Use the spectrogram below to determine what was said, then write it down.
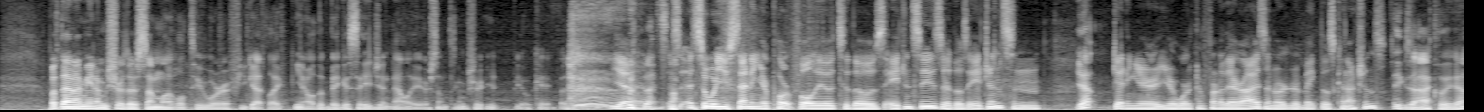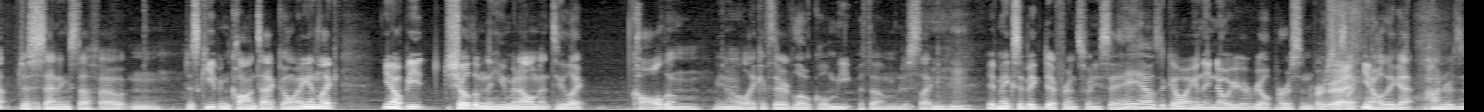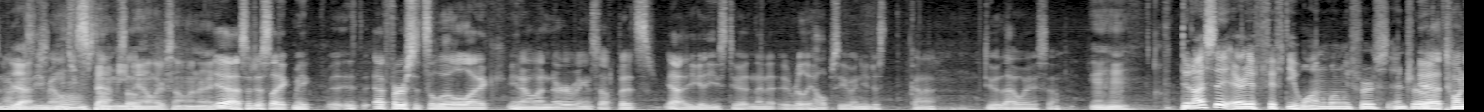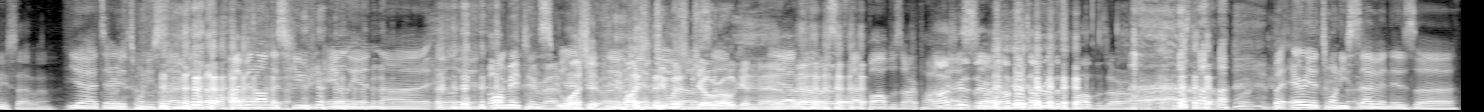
but then I mean I'm sure there's some level too where if you get like you know the biggest agent in LA or something, I'm sure you'd be okay. But Yeah. that's S- and so were you sending your portfolio to those agencies or those agents and Yeah. getting your, your work in front of their eyes in order to make those connections? Exactly. Yeah. Just Okay. sending stuff out and just keeping contact going and like, you know, be show them the human element too. Like, call them. You know, Mm. like if they're local, meet with them. Just like Mhm. it makes a big difference when you say, "Hey, how's it going?" and they know you're a real person versus Right. like you know they get hundreds and hundreds Yeah, of emails from spam stuff. so- email or something, right? yeah, so just like make it, at first it's a little like you know unnerving and stuff, but it's yeah you get used to it and then it, it really helps you and you just kind of do it that way. So Mm-hmm. Did I say Area 51 when we first intro? yeah, twenty seven. Yeah, it's Area 27. I've been on this huge alien, uh, alien. Oh, me too, man. conspiracy You watching thing watching lately, too much bro, Joe so- Rogan, man. Yeah, bro, since that Bob Lazar I was podcast. gonna say so- I've been talking about this Bob Lazar. on my buddies too, but Area 27 is uh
